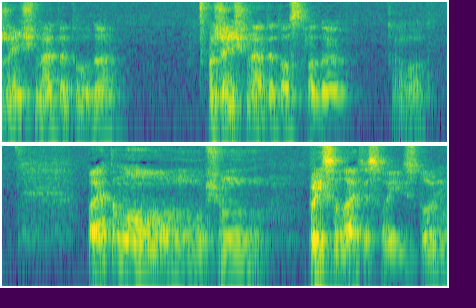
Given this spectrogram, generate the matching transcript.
женщины от этого, да, женщины от этого страдают. Вот. Поэтому, в общем, присылайте свои истории.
